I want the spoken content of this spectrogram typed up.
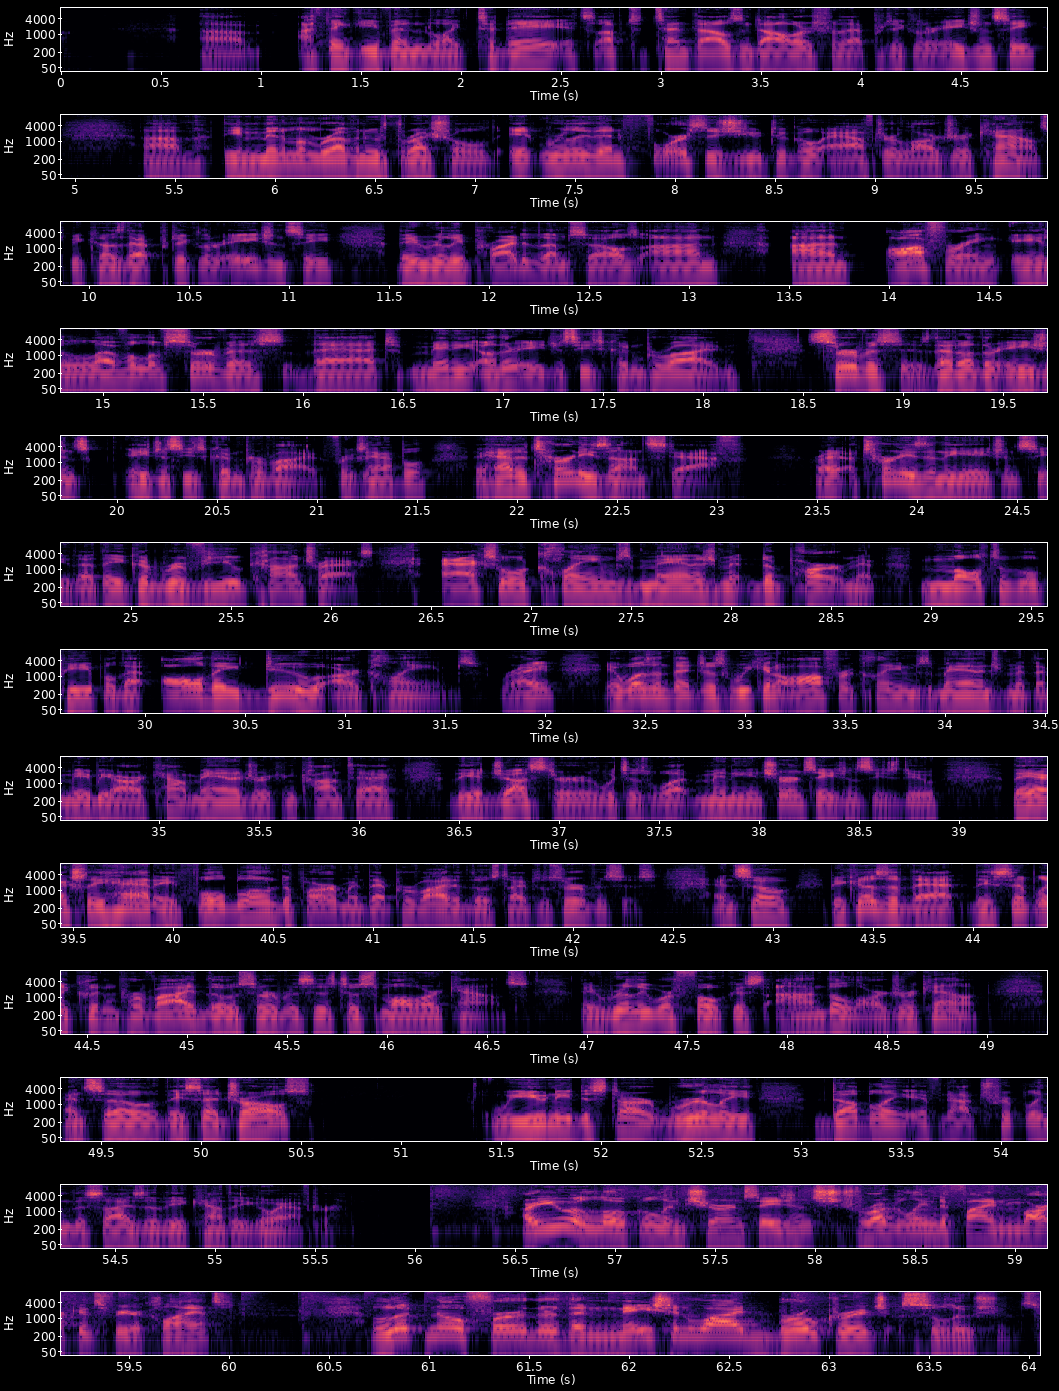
Um, I think even like today, it's up to $10,000 for that particular agency. Um, the minimum revenue threshold, it really then forces you to go after larger accounts because that particular agency, they really prided themselves on, on offering a level of service that many other agencies couldn't provide, services that other agents, agencies couldn't provide. For example, they had attorneys on staff right? Attorneys in the agency that they could review contracts, actual claims management department, multiple people that all they do are claims, right? It wasn't that just we can offer claims management that maybe our account manager can contact the adjuster, which is what many insurance agencies do. They actually had a full blown department that provided those types of services. And so, because of that, they simply couldn't provide those services to smaller accounts. They really were focused on the larger account. And so they said, Charles, you need to start really doubling, if not tripling, the size of the account that you go after. Are you a local insurance agent struggling to find markets for your clients? Look no further than Nationwide Brokerage Solutions.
